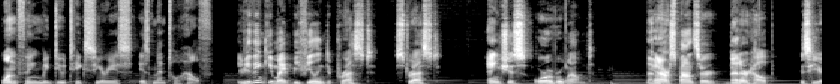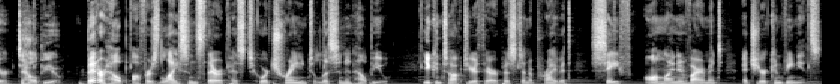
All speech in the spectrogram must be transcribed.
one thing we do take serious is mental health. If you think you might be feeling depressed, stressed, anxious, or overwhelmed, then our sponsor, BetterHelp, is here to help you. BetterHelp offers licensed therapists who are trained to listen and help you. You can talk to your therapist in a private, safe, online environment at your convenience.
